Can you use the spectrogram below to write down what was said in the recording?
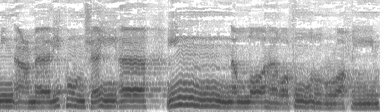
من أعمالكم شيئا إن الله غفور رحيم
